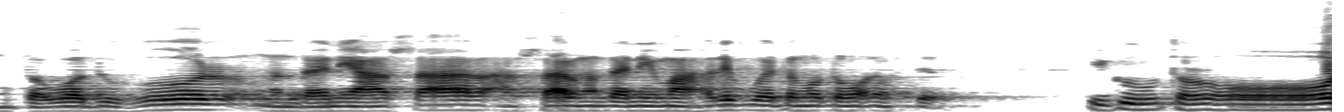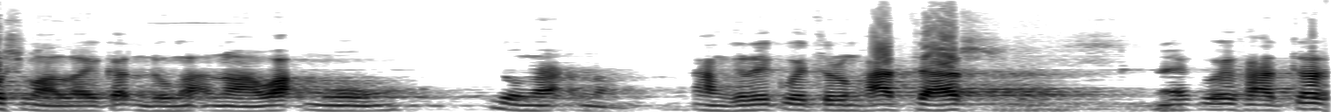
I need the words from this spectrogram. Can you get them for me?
utawa duhur ngenteni asar asar ngenteni maghrib kowe tengok-tengok ning masjid. Iku terus malaikat ndongakno awakmu ndongakno. Anggere kowe durung hadas nek kowe hadas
